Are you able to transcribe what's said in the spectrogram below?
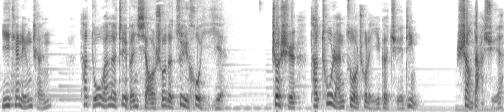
一天凌晨，他读完了这本小说的最后一页，这时他突然做出了一个决定：上大学，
